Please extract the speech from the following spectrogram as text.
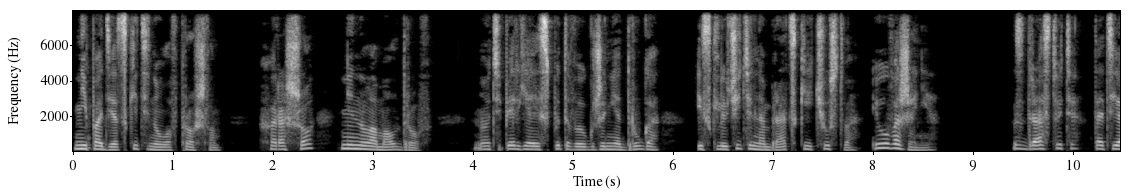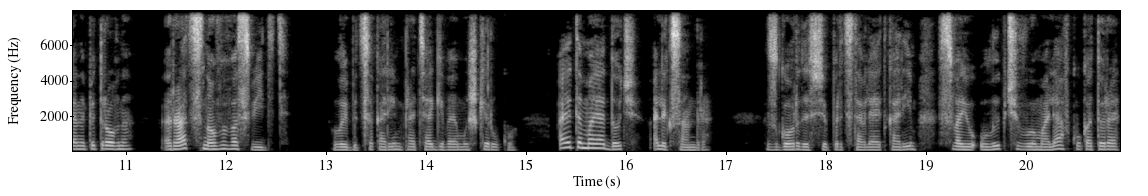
не по-детски тянуло в прошлом. Хорошо, не наломал дров. Но теперь я испытываю к жене друга исключительно братские чувства и уважение. «Здравствуйте, Татьяна Петровна. Рад снова вас видеть». — лыбится Карим, протягивая мышке руку. «А это моя дочь, Александра». С гордостью представляет Карим свою улыбчивую малявку, которая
